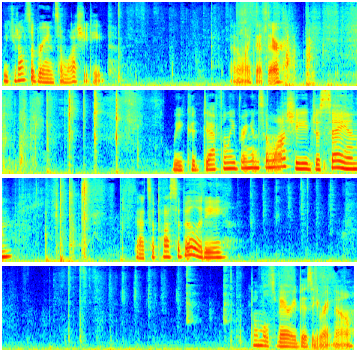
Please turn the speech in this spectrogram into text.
We could also bring in some washi tape. I don't like that there. We could definitely bring in some washi, just saying. That's a possibility. Bumble's very busy right now.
